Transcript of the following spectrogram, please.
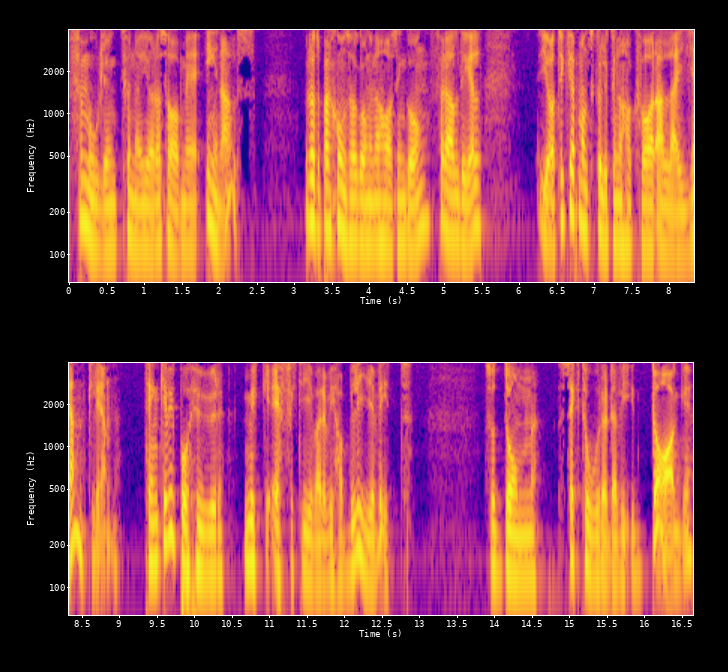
förmodligen kunna göra oss av med ingen alls. Vi låter pensionsavgångarna ha sin gång, för all del. Jag tycker att man skulle kunna ha kvar alla egentligen. Tänker vi på hur mycket effektivare vi har blivit, så de sektorer där vi idag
